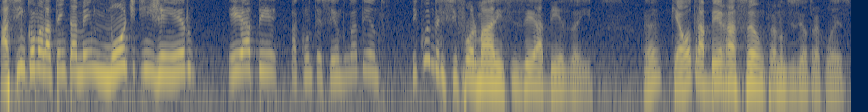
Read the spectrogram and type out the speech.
Assim como ela tem também um monte de engenheiro EAD acontecendo lá dentro. E quando eles se formarem, esses EADs aí? Né? Que é outra aberração, para não dizer outra coisa.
